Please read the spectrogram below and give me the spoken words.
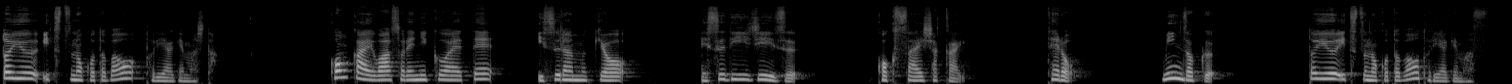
という5つの言葉を取り上げました。今回はそれに加えて、イスラム教、SDGs、国際社会、テロ、民族という5つの言葉を取り上げます。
